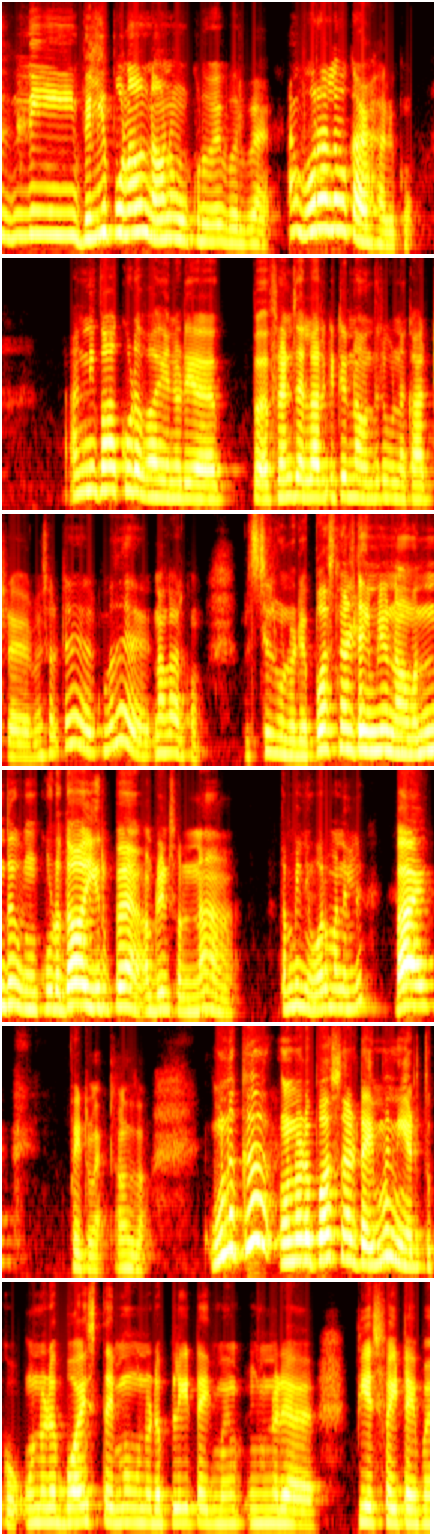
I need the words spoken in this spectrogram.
நீ வெளிய போனாலும் நானும் கூடவே வருவேன். ஓரளவுக்கு அழகா இருக்கும். அண்ணி நீ வா கூட வா என்னுடைய இப்போ ஃப்ரெண்ட்ஸ் எல்லாருக்கிட்டையும் நான் வந்துட்டு உன்னை காட்டுறேன் அப்படின்னு சொல்லிட்டு இருக்கும்போது நல்லாயிருக்கும். ஸ்டில் உன்னுடைய பர்சனல் டைம்லேயும் நான் வந்து உன் கூட தான் இருப்பேன் அப்படின்னு சொன்னா, தம்பி நீ ஓரமா நில்லு. பாய். போயிட்டுருவேன் அதுதான் உனக்கு உன்னோட பர்சனல் டைமு நீ எடுத்துக்கோ. உன்னோட பாய்ஸ் டைமு, உன்னோட ப்ளே டைமு, உன்னோட PS5 டைமு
